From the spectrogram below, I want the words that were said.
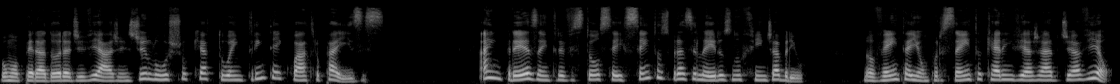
uma operadora de viagens de luxo que atua em 34 países. A empresa entrevistou 600 brasileiros no fim de abril. 91% querem viajar de avião.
